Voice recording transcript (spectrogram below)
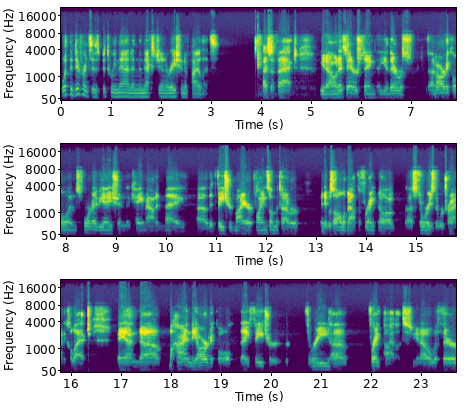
what the difference is between that and the next generation of pilots. That's a fact. You know and it's interesting there was an article in sport aviation that came out in may uh, that featured my airplanes on the cover and it was all about the freight dog uh, stories that we're trying to collect. And uh, behind the article, they featured three uh, freight pilots, you know, with their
